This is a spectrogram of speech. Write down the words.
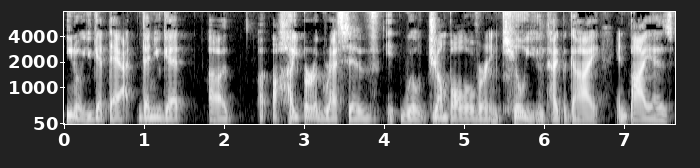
you know, you get that. Then you get uh, a, a hyper aggressive, will jump all over and kill you type of guy in Baez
